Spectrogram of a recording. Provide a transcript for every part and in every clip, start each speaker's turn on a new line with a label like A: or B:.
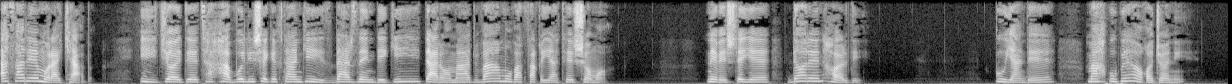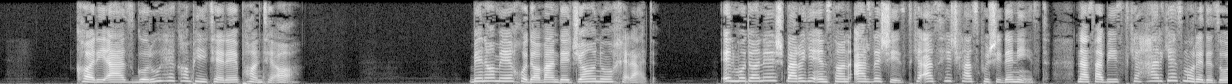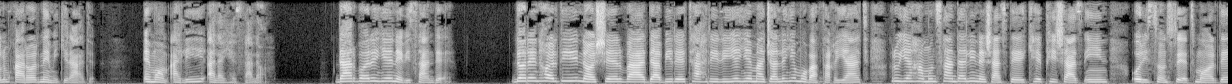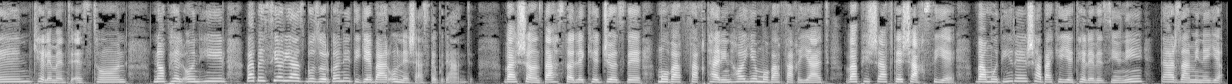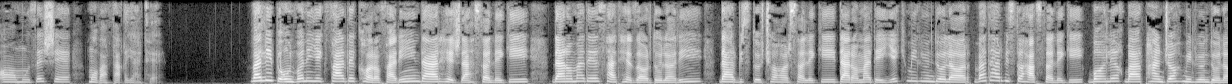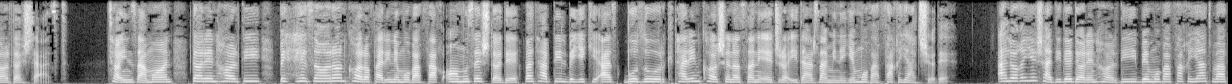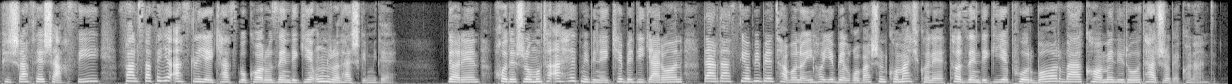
A: اثر مرکب. ایجاد تحولی شگفتانگیز در زندگی، درآمد و موفقیت شما. نوشته دارن هاردی. گوینده محبوبه آقاجانی. کاری از گروه کامپیوتر پانتئا. به نام خداوند جان و خرد. علم و دانش برای انسان ارزشی است که از هیچ کس پوشیده نیست. نسبی است که هرگز مورد ظلم قرار نمی‌گیرد. امام علی علیه السلام. درباره نویسنده. دارن هاردی ناشر و دبیر تحریریه مجله موفقیت روی همون صندلی نشسته که پیش از این اوریسون سویت ماردن، کلمنت استون، ناپل اونهیل و بسیاری از بزرگان دیگه بر اون نشسته بودند و 16 ساله که جزو موفق ترین های موفقیت و پیشرفت شخصی و مدیر شبکه تلویزیونی در زمینه آموزش موفقیته. ولی به عنوان یک فرد کارآفرین در 18 سالگی درآمد 100 هزار دلاری، در 24 سالگی درآمد یک میلیون دلار و در 27 سالگی بالغ بر 50 میلیون دلار داشته است. تا این زمان دارن هاردی به هزاران کارآفرین موفق آموزش داده و تبدیل به یکی از بزرگترین کارشناسان اجرایی در زمینه موفقیت شده. علاقه شدید دارن هاردی به موفقیت و پیشرفت شخصی فلسفه اصلی کسب و کار و زندگی اون رو تشکیل میده. دارن خودش رو متعهد می‌بینه که به دیگران در دستیابی به توانایی های کمک کنه تا زندگی پربار و کاملی رو تجربه کنند.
